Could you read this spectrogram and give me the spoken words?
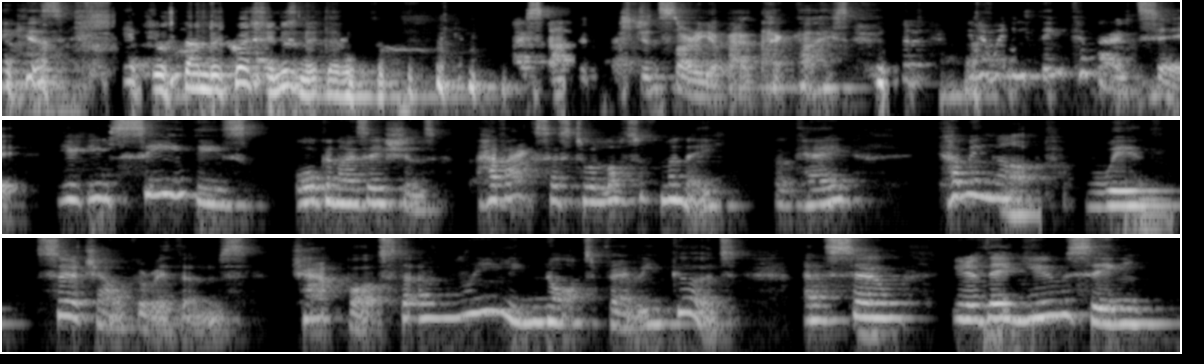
Because it's your standard question, isn't it, Debbie? my standard question. Sorry about that, guys. But you know, when you think about it, you, you see these organizations have access to a lot of money, okay, coming up with search algorithms, chatbots that are really not very good. And so, you know, they're using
